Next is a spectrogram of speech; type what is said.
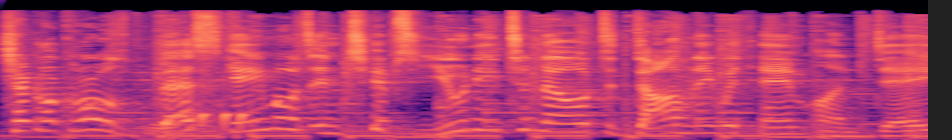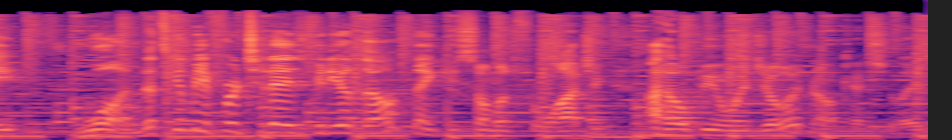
Check out Carl's best game modes and tips you need to know to dominate with him on day one. That's gonna be it for today's video though. Thank you so much for watching. I hope you enjoyed and I'll catch you later.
